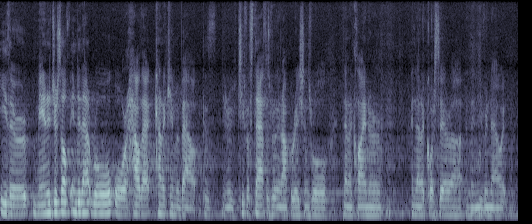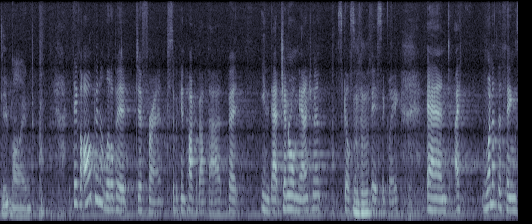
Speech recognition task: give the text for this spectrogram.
either manage yourself into that role or how that kind of came about? Because you know, chief of staff is really an operations role, then at Kleiner, and then at Coursera, and then even now at DeepMind. They've all been a little bit different, so we can talk about that. But you know, that general management skill set, basically. And I, one of the things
